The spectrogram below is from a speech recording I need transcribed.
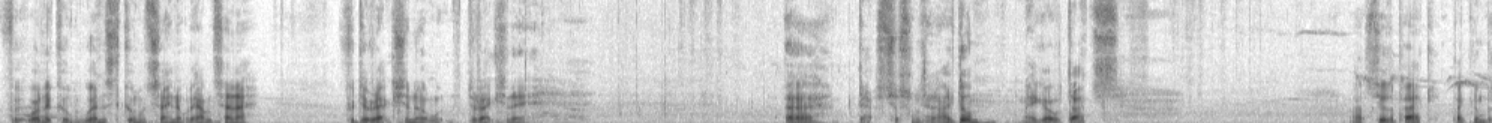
for when I come to come setting up the antenna for directional direction it. Uh, that's just something I've done. There you go that's that's the other peg peg number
